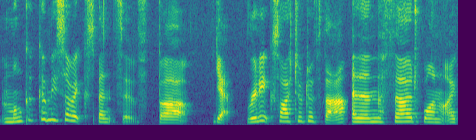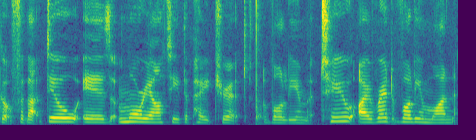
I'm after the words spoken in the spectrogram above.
manga can be so expensive but yeah really excited with that and then the third one I got for that deal is Moriarty the Patriot volume 2 I read volume 1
